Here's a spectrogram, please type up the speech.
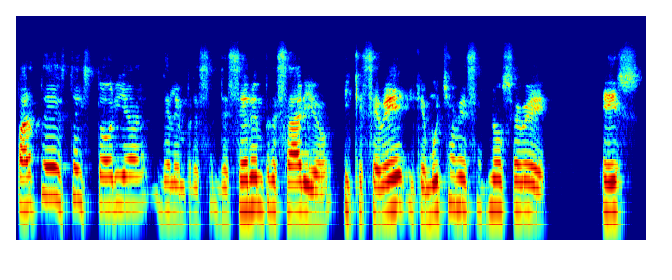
parte de esta historia de ser empresario y que se ve y que muchas veces no se ve es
